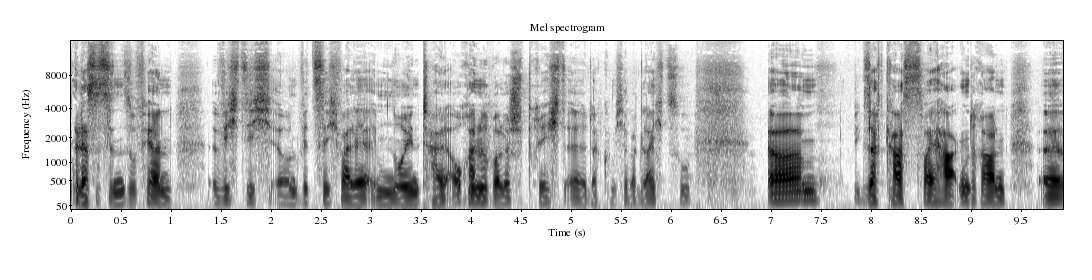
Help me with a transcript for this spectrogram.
Das ist insofern wichtig und witzig, weil er im neuen Teil auch eine Rolle spricht. Äh, da komme ich aber gleich zu. Ähm, wie gesagt, Cast 2 Haken dran. Äh,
